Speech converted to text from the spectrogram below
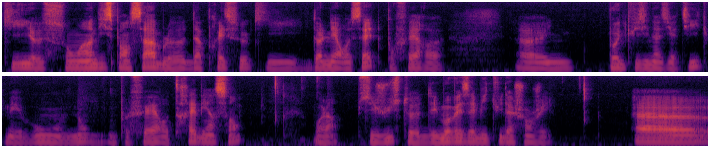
qui euh, sont indispensables euh, d'après ceux qui donnent les recettes pour faire euh, euh, une bonne cuisine asiatique. Mais bon, euh, non, on peut faire très bien sans. Voilà, c'est juste euh, des mauvaises habitudes à changer. Euh,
